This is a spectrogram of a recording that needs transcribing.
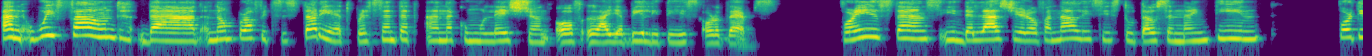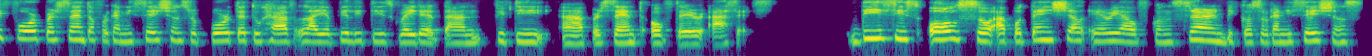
And we found that nonprofits studied presented an accumulation of liabilities or debts. For instance, in the last year of analysis, 2019, 44% of organizations reported to have liabilities greater than 50% uh, of their assets. This is also a potential area of concern because organizations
